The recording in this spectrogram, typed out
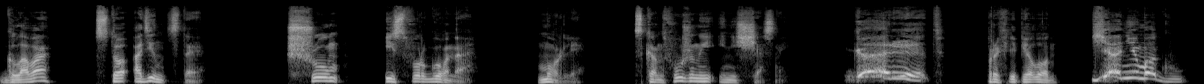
Глава 111. Шум из фургона. Морли. Сконфуженный и несчастный. «Гарриет!» — прохрипел он. «Я не могу.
